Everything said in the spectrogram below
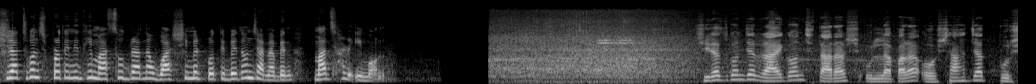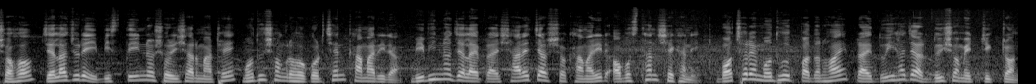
সিরাজগঞ্জ প্রতিনিধি মাসুদ রানা ওয়াসিমের প্রতিবেদন জানাবেন মাঝার ইমন। সিরাজগঞ্জের রায়গঞ্জ, তারাস, উল্লাপাড়া ও শাহজাদপুর সহ জেলা জুড়েই বিস্তীর্ণ সরিষার মাঠে মধু সংগ্রহ করছেন খামারিরা। বিভিন্ন জেলায় প্রায় সাড়ে চারশো খামারির অবস্থান সেখানে। বছরে মধু উৎপাদন হয় প্রায় দুই হাজার দুইশো মেট্রিক টন।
